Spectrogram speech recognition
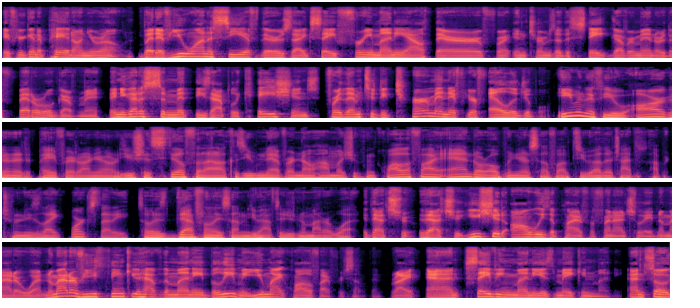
if you're going to pay it on your own. But if you want to see if there's like say free money out there for in terms of the state government or the federal government, then you got to submit these applications for them to determine if you're eligible. even if you are going to pay for it on your own, you should still fill it out because you never know how much you can qualify and or open yourself up to other types of opportunities like work study. So it is definitely something you have to do no matter what. That's true. That's true. You should always apply for financial aid no matter what. No matter if you think you have the money, believe me, you might qualify for something, right? And saving money is making money. And so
